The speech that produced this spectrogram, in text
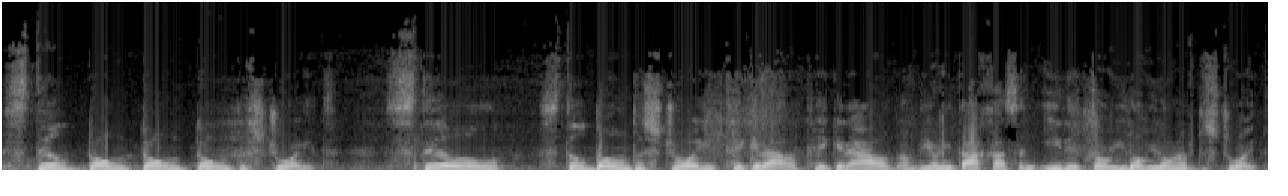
still don't don't don't destroy it. Still. Still, don't destroy it. Take it out. Take it out of the dachas and eat it. Don't you don't you don't have to destroy it.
